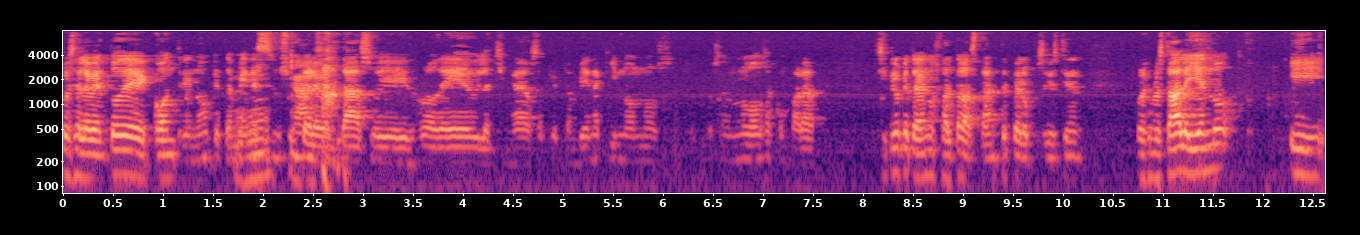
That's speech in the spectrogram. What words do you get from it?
pues el evento de country, ¿no? Que también Ujú. es un súper eventazo y rodeo y la chingada, o sea, que también aquí no nos, o sea, no vamos a comparar. Sí creo que todavía nos falta bastante, pero pues ellos tienen, por ejemplo, estaba leyendo y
